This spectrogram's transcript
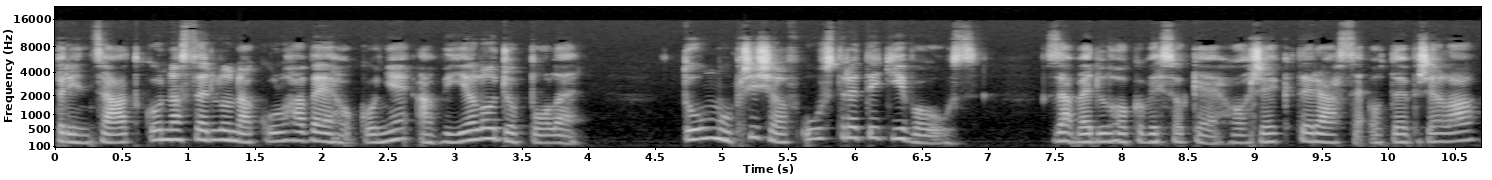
Princátko nasedlo na kulhavého koně a vyjelo do pole. Tu mu přišel v ústrety divous. Zavedl ho k vysoké hoře, která se otevřela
